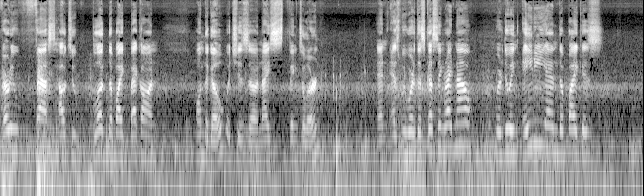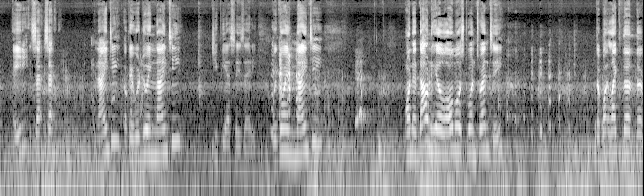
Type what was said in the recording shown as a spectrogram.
very fast how to plug the bike back on on the go, which is a nice thing to learn. And as we were discussing right now, we're doing 80 and the bike is 80? Se- se- 90? Okay, we're doing 90. GPS says 80. We're going 90 on a downhill almost 120. The like the the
